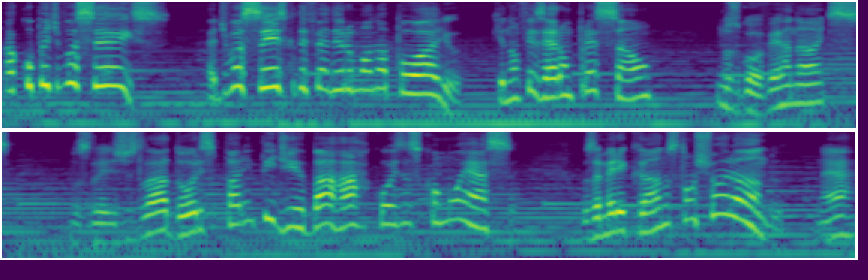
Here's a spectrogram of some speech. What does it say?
A culpa é de vocês. É de vocês que defenderam o monopólio, que não fizeram pressão nos governantes dos legisladores para impedir, barrar coisas como essa. Os americanos estão chorando, né?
